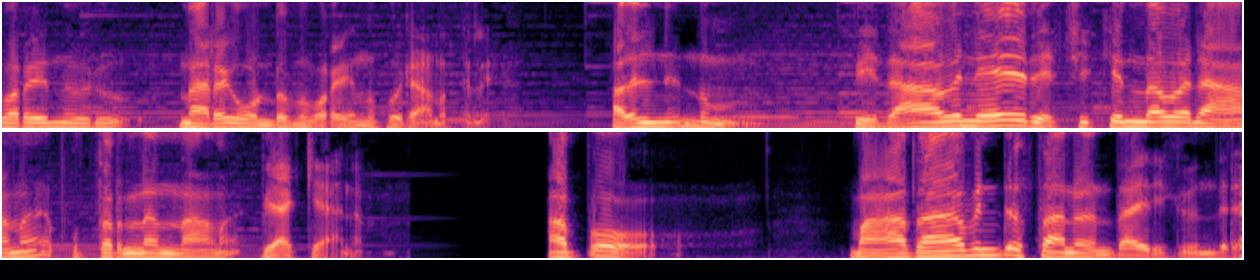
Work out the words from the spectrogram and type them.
പറയുന്ന ഒരു നരകമുണ്ടെന്ന് പറയുന്നു പുരാണത്തിൽ അതിൽ നിന്നും പിതാവിനെ രക്ഷിക്കുന്നവനാണ് പുത്രനെന്നാണ് വ്യാഖ്യാനം. അപ്പോ മാതാവിന്റെ സ്ഥാനം എന്തായിരിക്കും ഇന്ദിര?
